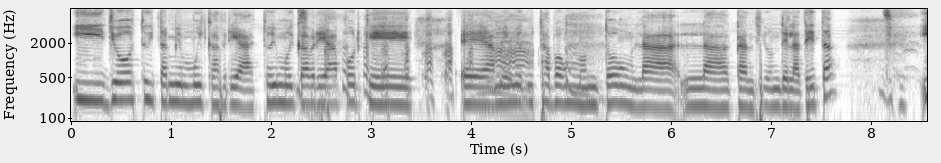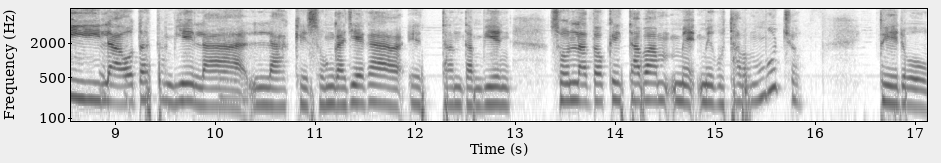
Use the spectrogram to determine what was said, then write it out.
Y yo estoy también muy cabreada, estoy muy cabreada porque eh, a mí me gustaba un montón la, la canción de la teta y las otras también, la- las que son gallegas están también, son las dos que estaban, me, me gustaban mucho. Pero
